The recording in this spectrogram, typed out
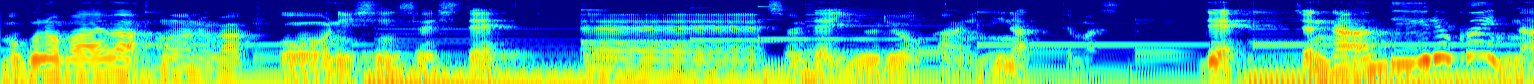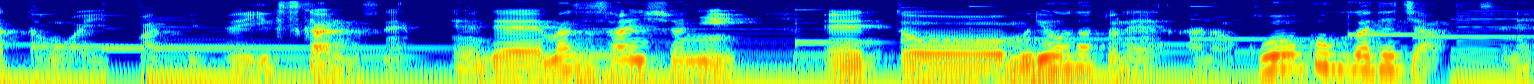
僕の場合はもうあの学校に申請して、えー、それで有料会員になってます。で、じゃあなんで有料会員になった方がいいのかっていうと、いくつかあるんですね。で、まず最初に、えー、っと、無料だとね、あの広告が出ちゃうんですよね。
